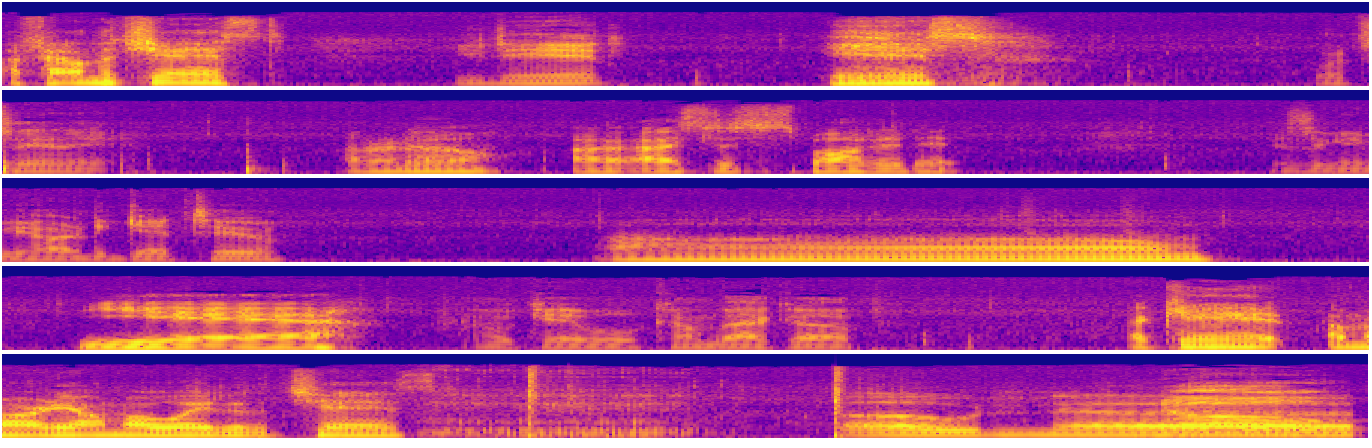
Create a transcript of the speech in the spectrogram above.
I found the chest. You did? Yes. What's in it? I don't know. I, I just spotted it. Is it gonna be hard to get to? Um. Yeah. Okay, we'll come back up. I can't. I'm already on my way to the chest. Oh no. No!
